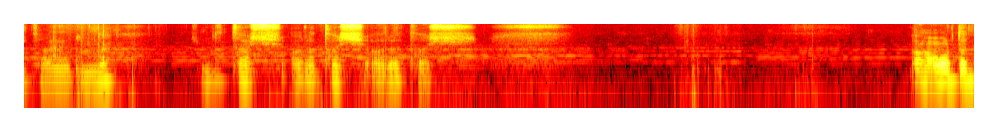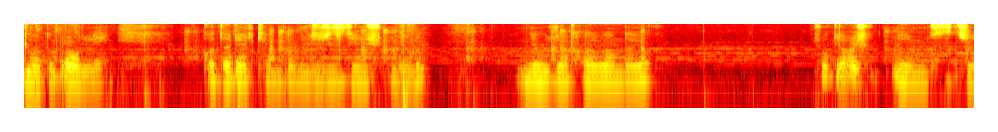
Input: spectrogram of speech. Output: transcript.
bir tane odunla. Şimdi taş ara taş ara taş. Aa orada gördüm oley. Bu kadar erken bulabiliriz diye düşünüyorum. Ne güzel hayvan da yok. Çok yavaş gitmiyor sizce?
